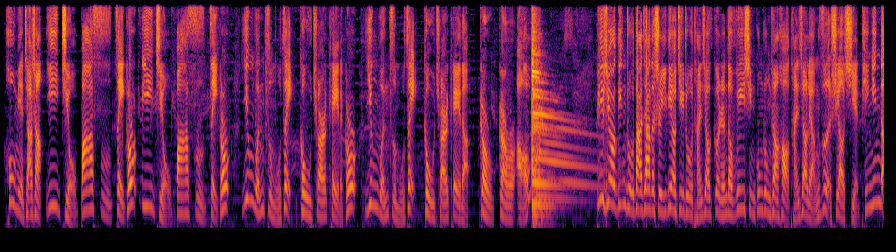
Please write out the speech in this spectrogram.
后面加上一九八四 Z 勾，一九八四 Z 勾，英文字母 Z 勾圈 K 的勾，英文字母 Z 勾圈 K 的勾勾哦。必须要叮嘱大家的是，一定要记住谈笑个人的微信公众账号“谈笑”两个字是要写拼音的，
